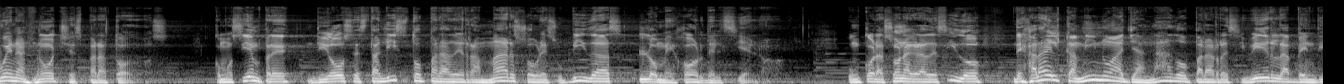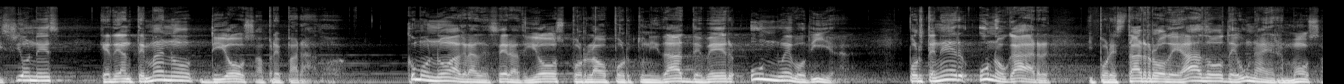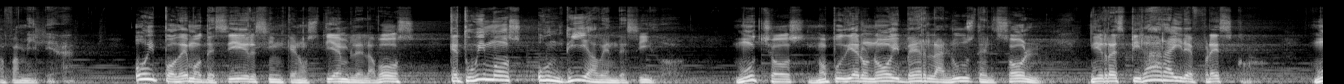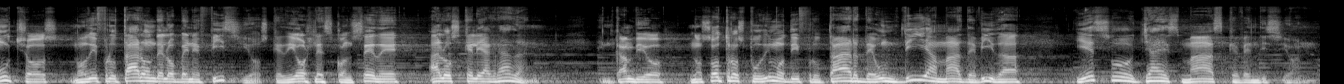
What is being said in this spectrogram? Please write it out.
buenas noches para todos. Como siempre, Dios está listo para derramar sobre sus vidas lo mejor del cielo. Un corazón agradecido dejará el camino allanado para recibir las bendiciones que de antemano Dios ha preparado. ¿Cómo no agradecer a Dios por la oportunidad de ver un nuevo día, por tener un hogar y por estar rodeado de una hermosa familia? Hoy podemos decir sin que nos tiemble la voz que tuvimos un día bendecido. Muchos no pudieron hoy ver la luz del sol ni respirar aire fresco. Muchos no disfrutaron de los beneficios que Dios les concede a los que le agradan. En cambio, nosotros pudimos disfrutar de un día más de vida y eso ya es más que bendición.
